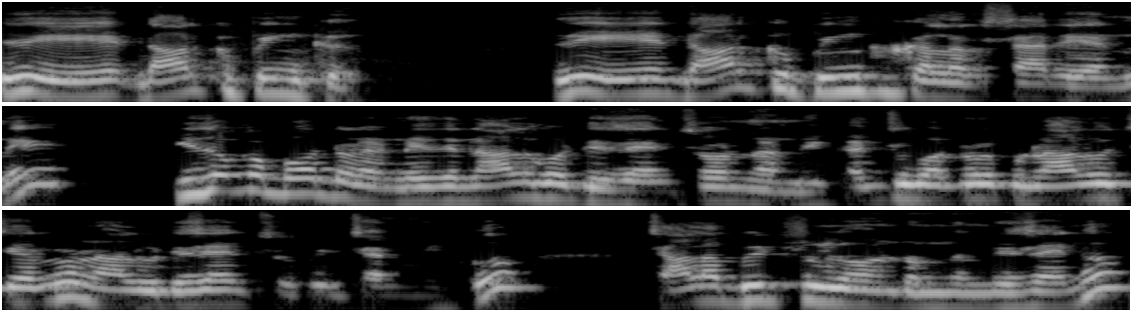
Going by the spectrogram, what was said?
ఇది డార్క్ పింక్. ఇది డార్క్ పింక్ కలర్ శారీ అండి. ఇది ఒక బోర్డర్ అండి. ఇది నాలుగో డిజైన్ చూడండి. కంచి బోర్డర్ ఇప్పుడు నాలుగు చీరలు నాలుగు డిజైన్ చూపించాను మీకు. చాలా బ్యూటిఫుల్గా ఉంటుంది డిజైన్.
